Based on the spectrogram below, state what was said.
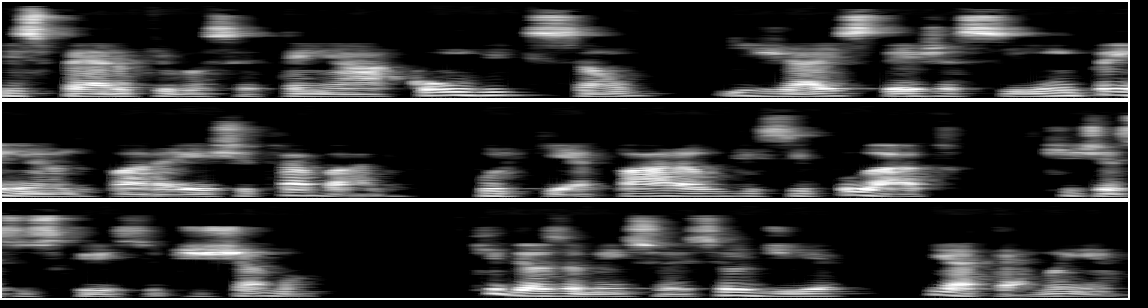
Espero que você tenha a convicção e já esteja se empenhando para este trabalho, porque é para o discipulado que Jesus Cristo te chamou. Que Deus abençoe seu dia e até amanhã.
